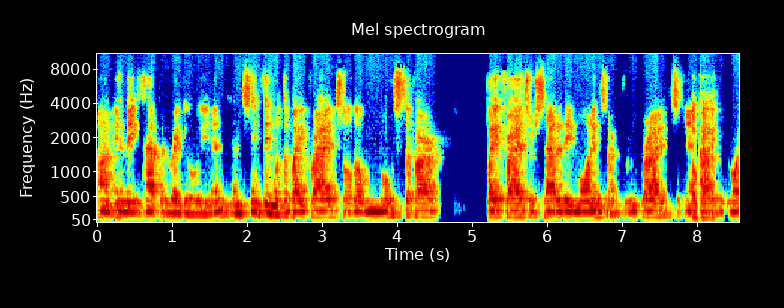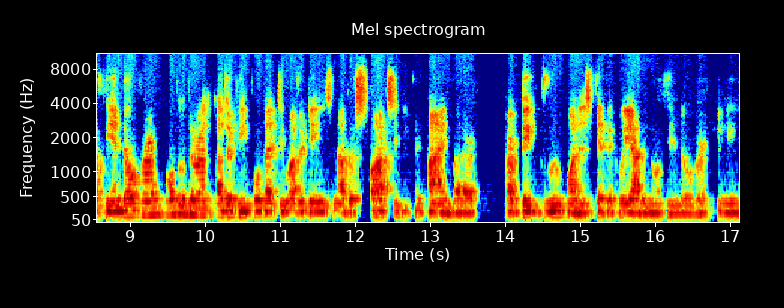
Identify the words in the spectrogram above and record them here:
Um, and they happen regularly. And, and same thing with the bike rides, although most of our bike rides or Saturday mornings are group rides in, okay. in North Andover. Although there are other people that do other days and other spots that you can find, but our our big group one is typically out of North Andover, and we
